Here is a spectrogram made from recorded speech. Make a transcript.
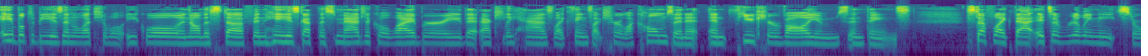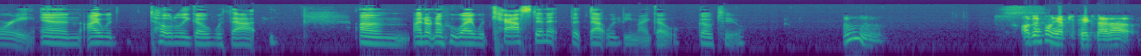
able to be his intellectual equal and all this stuff. And he's got this magical library that actually has like things like Sherlock Holmes in it and future volumes and things. Stuff like that. It's a really neat story and I would totally go with that um, I don't know who I would cast in it but that would be my go go to Hmm. I'll definitely have to pick that up.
